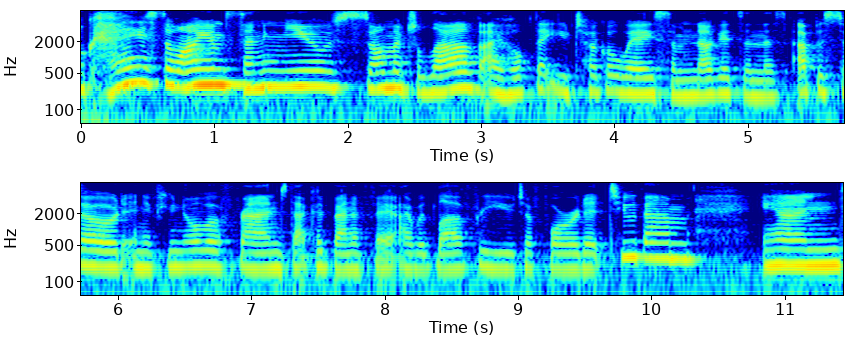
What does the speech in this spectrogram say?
Okay, so I am sending you so much love. I hope that you took away some nuggets in this episode. And if you know of a friend that could benefit, I would love for you to forward it to them. And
